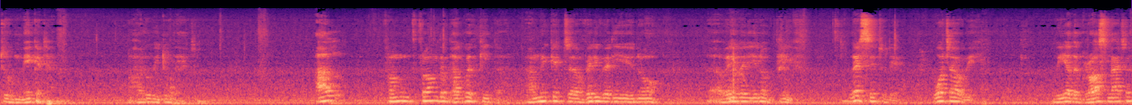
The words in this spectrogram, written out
to make it happen. How do we do that? I'll, from, from the Bhagavad Gita, I'll make it uh, very, very, you know, uh, very, very, you know, brief. Let's say today, what are we? We are the gross matter,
